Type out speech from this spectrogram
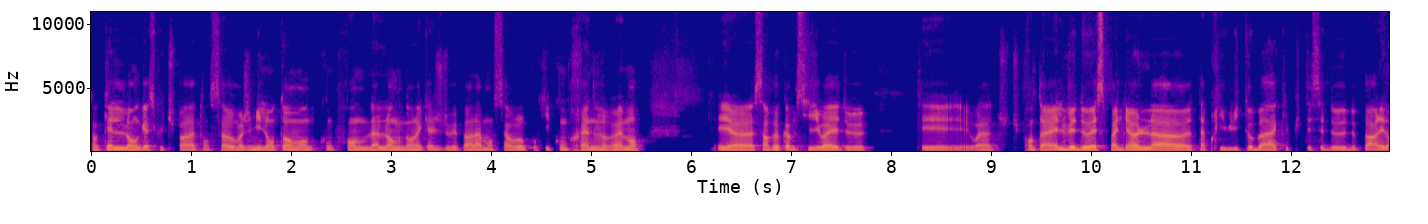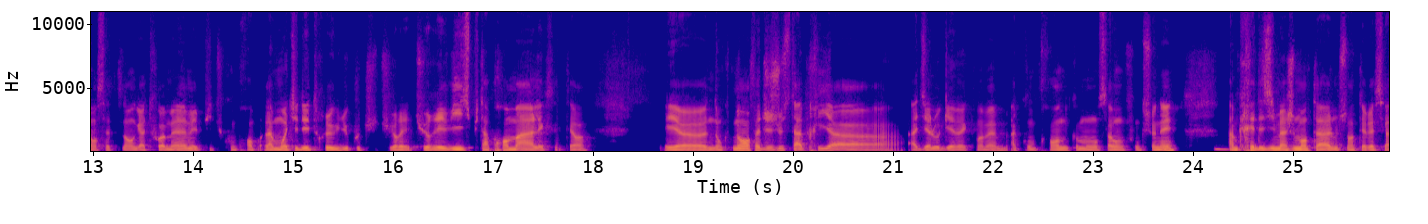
dans quelle langue est-ce que tu parles à ton cerveau? Moi, j'ai mis longtemps avant de comprendre la langue dans laquelle je devais parler à mon cerveau pour qu'il comprenne vraiment. Et euh, c'est un peu comme si, ouais, de, voilà, tu, prends ta LV2 espagnol, là, euh, tu as pris 8 au bac, et puis tu essaies de, parler dans cette langue à toi-même, et puis tu comprends la moitié des trucs, du coup, tu, tu révises, puis tu apprends mal, etc. Et euh, donc, non, en fait, j'ai juste appris à, dialoguer avec moi-même, à comprendre comment mon cerveau fonctionnait, mmh. à me créer des images mentales. Je me suis intéressé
